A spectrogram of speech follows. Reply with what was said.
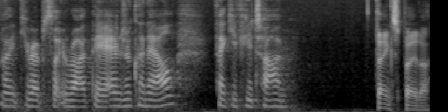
I think you're absolutely right there. Andrew Clennell, thank you for your time. Thanks, Peta.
